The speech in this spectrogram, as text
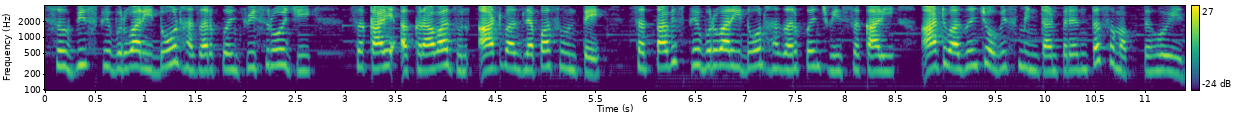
सव्वीस फेब्रुवारी दोन हजार पंचवीस रोजी सकाळी अकरा वाजून आठ वाजल्यापासून ते सत्तावीस फेब्रुवारी दोन हजार पंचवीस सकाळी आठ वाजून चोवीस मिनिटांपर्यंत समाप्त होईल.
